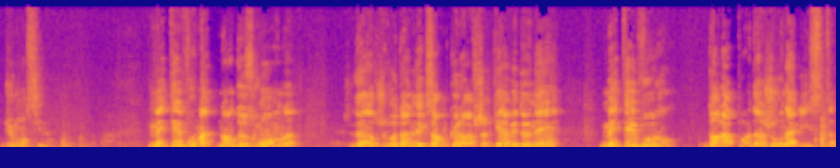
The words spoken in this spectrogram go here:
du mont Sinaï. Mettez-vous maintenant deux secondes, je redonne l'exemple que le Rav Cherki avait donné, mettez-vous dans la peau d'un journaliste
